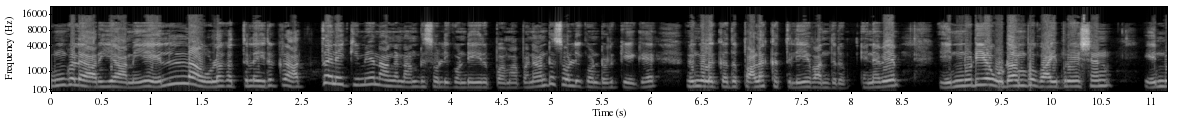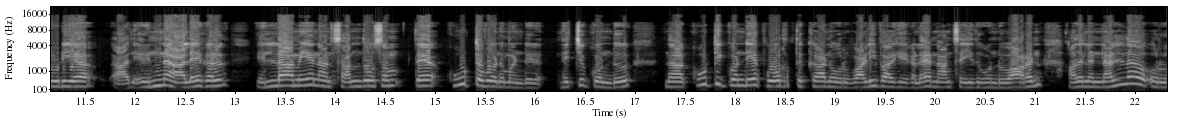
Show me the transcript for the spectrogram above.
உங்களை அறியாமையே எல்லா உலகத்துல இருக்கிற அத்தனைக்குமே நாங்கள் நன்றி சொல்லி கொண்டே இருப்போம். அப்ப நன்றி சொல்லி கொண்டு இருக்கேக்க எங்களுக்கு அது பழக்கத்திலேயே வந்துடும் எனவே என்னுடைய உடம்பு வைப்ரேஷன் என்னுடைய அ- எண்ண அலைகள் எல்லாமே நான் சந்தோஷத்தை கூட்ட வேணும் என்று நெச்சுக்கொண்டு நான் கூட்டிக்கொண்டே கொண்டே போறதுக்கான ஒரு வழிவகைகளை நான் செய்து கொண்டு வரேன். அதுல நல்ல ஒரு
